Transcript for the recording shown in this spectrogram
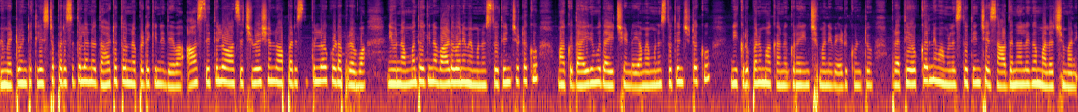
మేము ఎటువంటి క్లిష్ట పరిస్థితులను దాటుతున్నప్పటికీ నీ దేవా ఆ స్థితిలో ఆ సిచ్యువేషన్లో ఆ పరిస్థితుల్లో కూడా ప్రభా నీవు నమ్మదగిన వాడవని మిమ్మల్ని స్థుతించుటకు మాకు ధైర్యము దయచేయండి అయ్యా. మిమ్మల్ని స్తుతించుటకు నీ కృపను మాకు అనుగ్రహించమని వేడుకుంటూ ప్రతి ఒక్కరిని మమ్మల్ని స్థుతించే సాధనాలుగా మలచమని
